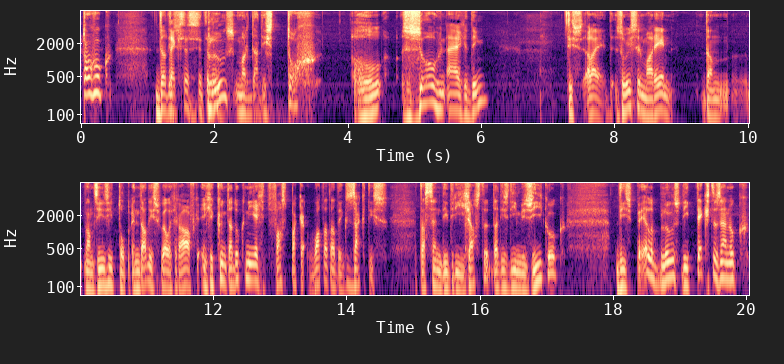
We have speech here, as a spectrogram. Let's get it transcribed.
toch ook. Dat Texas is zit blues, maar dat is toch zo hun eigen ding. Het is, allee, zo is er maar één. Dan, dan zie je ze top. En dat is wel graaf. En je kunt dat ook niet echt vastpakken wat dat, dat exact is. Dat zijn die drie gasten, dat is die muziek ook. Die spelen blues, die teksten zijn ook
